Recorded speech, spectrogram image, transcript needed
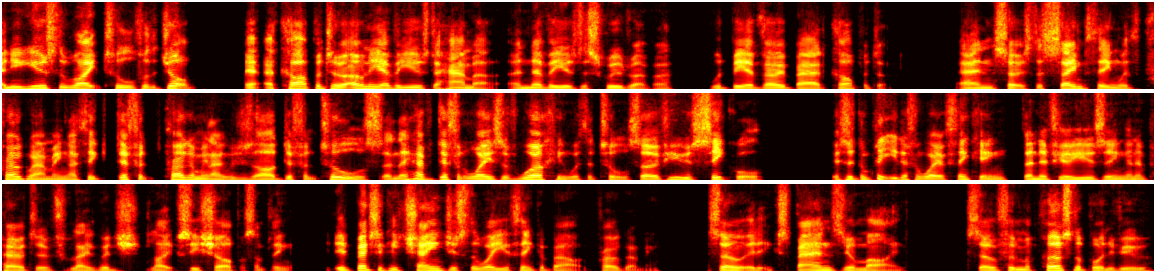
and you use the right tool for the job. A carpenter who only ever used a hammer and never used a screwdriver would be a very bad carpenter. And so it's the same thing with programming. I think different programming languages are different tools and they have different ways of working with the tool. So if you use SQL, it's a completely different way of thinking than if you're using an imperative language like C sharp or something. It basically changes the way you think about programming. So it expands your mind. So from a personal point of view,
